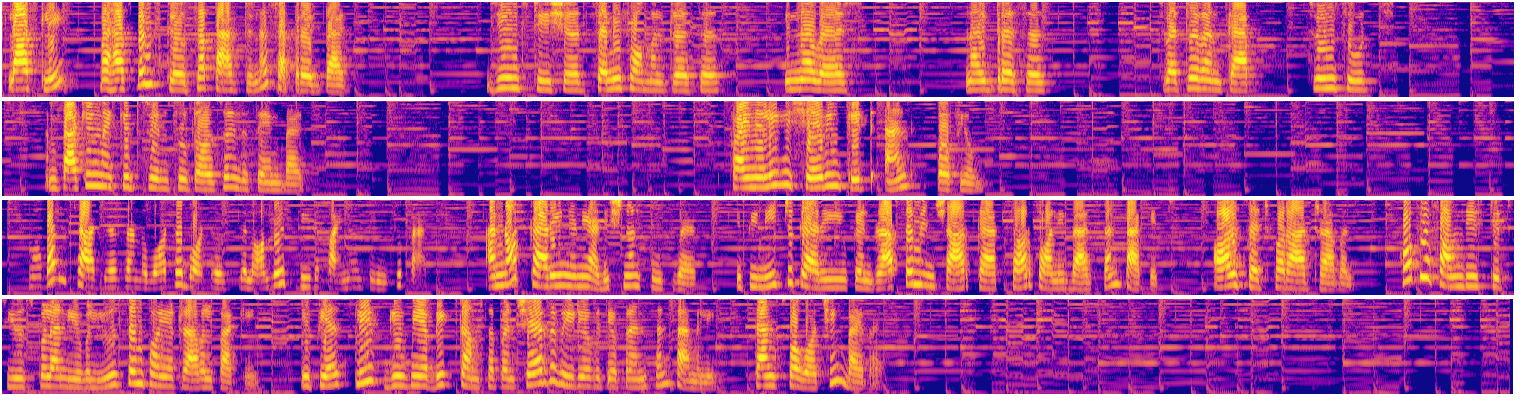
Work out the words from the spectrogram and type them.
Lastly, my husband's clothes are packed in a separate bag. Jeans, t-shirts, semi-formal dresses, innerwears, night dresses, sweater and cap, swimsuits. I'm packing my kid's swimsuit also in the same bag. Finally, his shaving kit and perfume. Mobile chargers and the water bottles will always be the final thing to pack. I'm not carrying any additional footwears. If you need to carry, you can wrap them in shower caps or poly bags and pack it. All set for our travel. Hope you found these tips useful and you will use them for your travel packing. If yes, please give me a big thumbs up and share the video with your friends and family. Thanks for watching. Bye bye.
